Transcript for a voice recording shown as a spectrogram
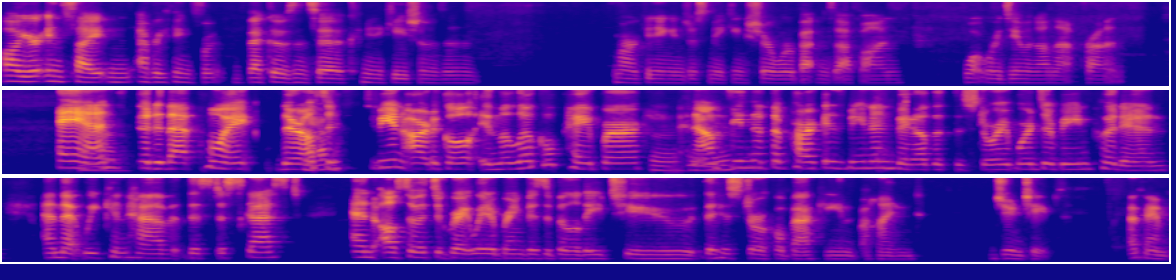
all your insight and everything for, that goes into communications and marketing and just making sure we're buttons up on what we're doing on that front. And Um, so to that point, there also yeah. needs to be an article in the local paper Mhm. announcing that the park is being unveiled, that the storyboards are being put in, and that we can have this discussed. And also, it's a great way to bring visibility to the historical backing behind Juneteenth. Okay, I'm.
